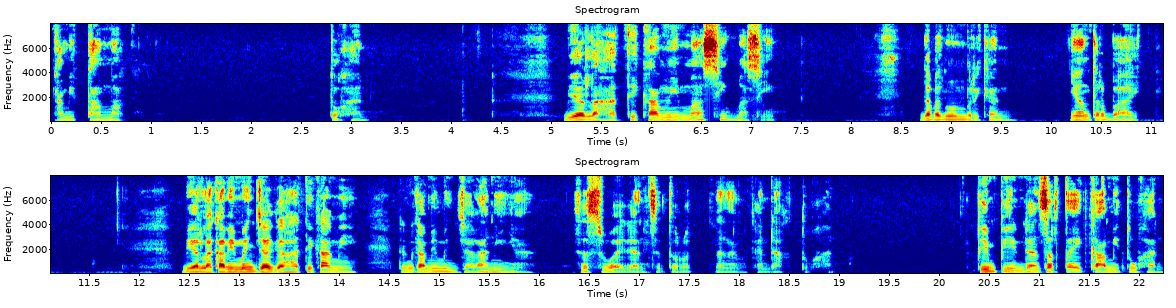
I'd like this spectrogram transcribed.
Kami tamak. Tuhan, biarlah hati kami masing-masing dapat memberikan yang terbaik. Biarlah kami menjaga hati kami dan kami menjalaninya sesuai dan seturut dengan kehendak Tuhan. Pimpin dan sertai kami Tuhan.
